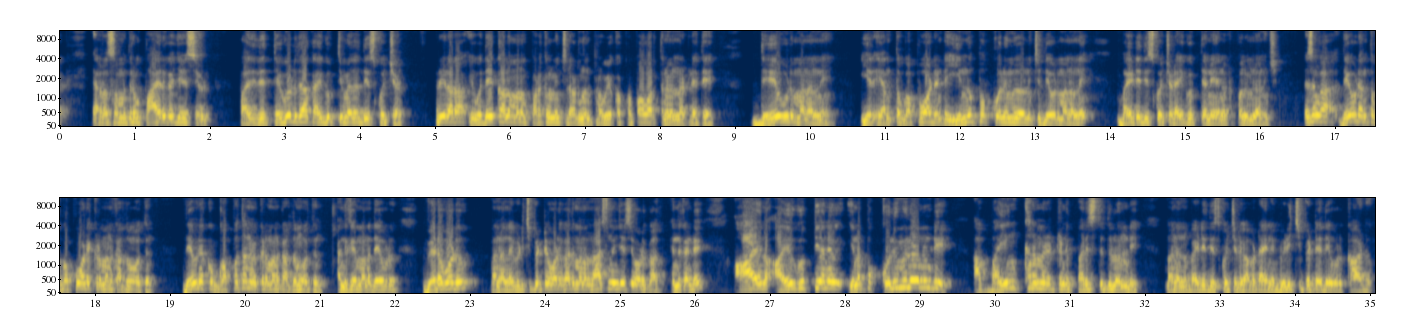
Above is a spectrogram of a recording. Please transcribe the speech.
ఎర్ర సముద్రం పాయరుగా చేశాడు. పది తెగులు దాకా ఐగుప్తి మీద తీసుకొచ్చాడు. ప్రియులరా ఈ ఉదయకాలం మనం పడకల నుంచి నడుతున్న ప్రభు యొక్క కృపావార్తను విన్నట్లయితే దేవుడు మనల్ని ఎంత గొప్పవాడంటే ఇనుప కొలిమిలో నుంచి దేవుడు మనల్ని బయట తీసుకొచ్చాడు ఐగుప్తి అనే ఇనుప కొలిమిలో నుంచి. నిజంగా దేవుడు ఎంత గొప్పవాడు ఇక్కడ మనకు అర్థమవుతుంది. దేవుడు యొక్క గొప్పతనం ఇక్కడ మనకు అర్థమవుతుంది. అందుకే మన దేవుడు విడవడు మనల్ని విడిచిపెట్టేవాడు కాదు మనల్ని నాశనం చేసేవాడు కాదు. ఎందుకంటే ఆయన ఐగుప్తి అనే ఇనప కొలుములో నుండి ఆ భయంకరమైనటువంటి పరిస్థితిలో నుండి మనల్ని బయటికి తీసుకొచ్చాడు కాబట్టి ఆయన విడిచిపెట్టే దేవుడు కాడు.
